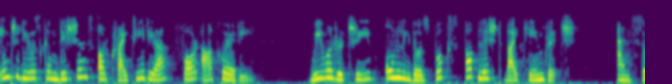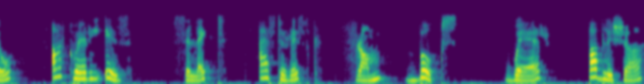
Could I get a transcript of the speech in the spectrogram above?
introduce conditions or criteria for our query. We will retrieve only those books published by Cambridge. And so, our query is select asterisk from books where publisher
